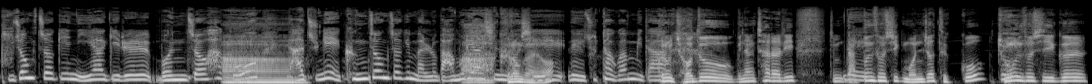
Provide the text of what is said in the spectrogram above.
부정적인 이야기를 먼저 하고 아. 나중에 긍정적인 말로 마무리하시는 아, 그런가요? 것이 네, 좋다고 합니다. 그럼 저도 그냥 차라리 좀 네. 나쁜 소식 먼저 듣고 좋은 네. 소식을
